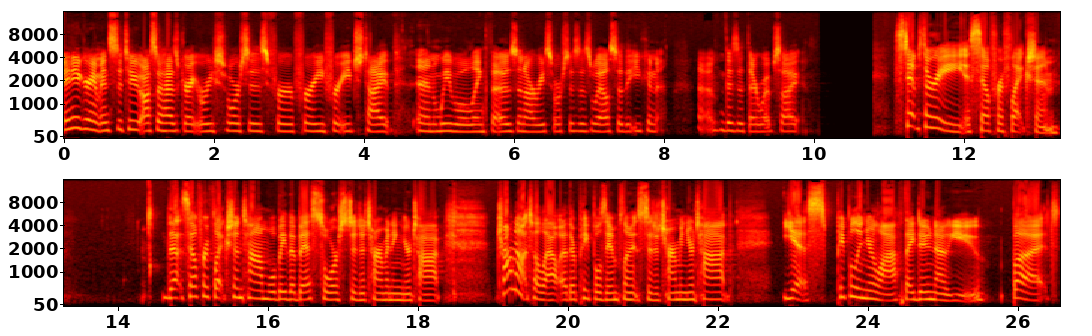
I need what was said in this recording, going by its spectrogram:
Enneagram Institute also has great resources for free for each type, and we will link those in our resources as well so that you can uh, visit their website. Step three is self reflection. That self reflection time will be the best source to determining your type. Try not to allow other people's influence to determine your type. Yes, people in your life, they do know you, but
